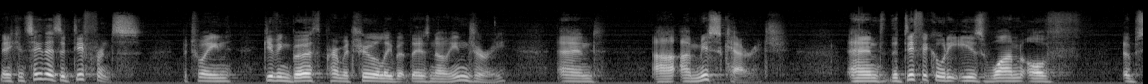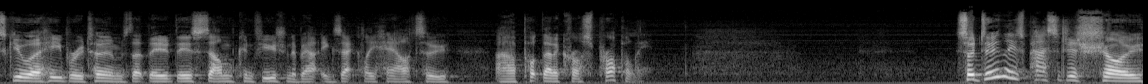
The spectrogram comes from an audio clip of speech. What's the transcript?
Now you can see there's a difference between giving birth prematurely but there's no injury and uh, a miscarriage. And the difficulty is one of obscure Hebrew terms that there, there's some confusion about exactly how to uh, put that across properly. So, do these passages show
